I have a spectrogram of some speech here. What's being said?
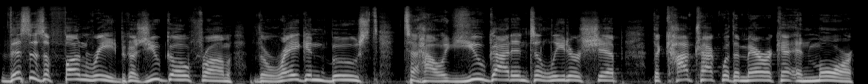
this is a fun read because you go from the Reagan boost to how you got into leadership, the contract with America, and more.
